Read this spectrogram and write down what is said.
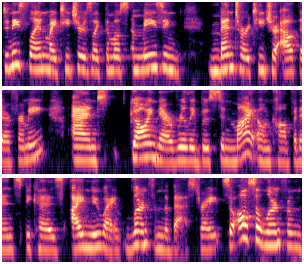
Denise Linn, my teacher, is like the most amazing mentor teacher out there for me. And going there really boosted my own confidence because I knew I learned from the best, right? So also learn from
